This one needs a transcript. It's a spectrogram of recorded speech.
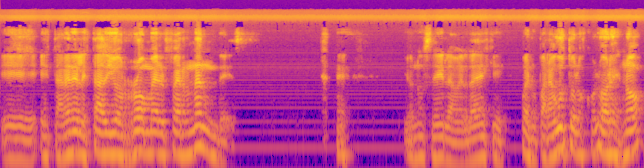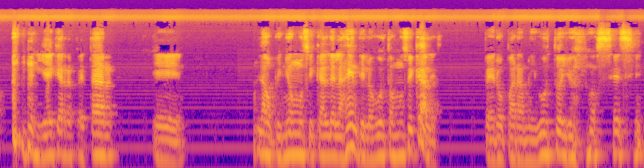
eh, estará en el estadio Rommel Fernández. Yo no sé, la verdad es que, bueno, para gusto los colores, ¿no? y hay que respetar eh, la opinión musical de la gente y los gustos musicales. Pero para mi gusto, yo no sé si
